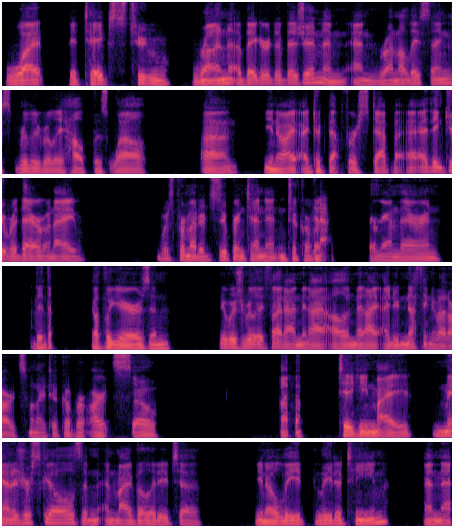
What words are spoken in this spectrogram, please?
what it takes to run a bigger division and, and run all these things really, really helped as well. Um, you know, I, I, took that first step. I, I, think you were there when I was promoted to superintendent and took over yeah. the program there and did that a couple years. And it was really fun. I mean, I, will admit I, I, knew nothing about arts when I took over arts. So uh, taking my manager skills and, and my ability to, you know, lead, lead a team and then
